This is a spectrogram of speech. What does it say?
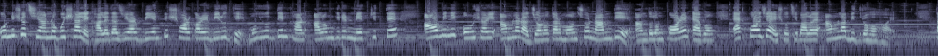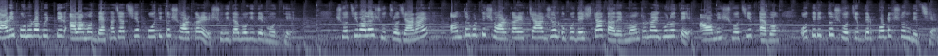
উনিশশো ছিয়ানব্বই সালে খালেদা জিয়ার বিএনপি সরকারের বিরুদ্ধে মহিউদ্দিন খান আলমগীরের নেতৃত্বে আওয়ামী লীগ অনুসারী আমলারা জনতার মঞ্চ নাম দিয়ে আন্দোলন করেন এবং এক পর্যায়ে সচিবালয়ে আমলা বিদ্রোহ হয়। তারই পুনরাবৃত্তির আলামত দেখা যাচ্ছে পতিত সরকারের সুবিধাভোগীদের মধ্যে। সচিবালয় সূত্র জানায় অন্তর্বর্তী সরকারের চারজন উপদেষ্টা তাদের মন্ত্রণালয়গুলোতে আওয়ামী সচিব এবং অতিরিক্ত সচিবদের প্রোটেকশন দিচ্ছেন।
